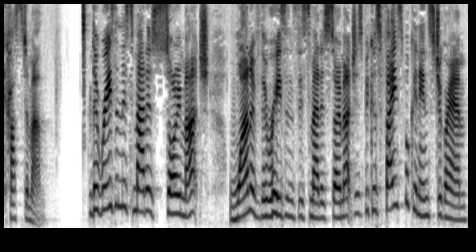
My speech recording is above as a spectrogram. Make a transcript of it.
customer the reason this matters so much, one of the reasons this matters so much is because Facebook and Instagram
